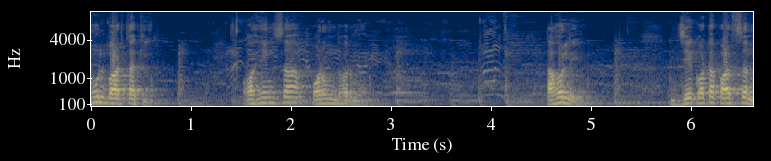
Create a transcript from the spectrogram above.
মূল বার্তা কি? অহিংসা পরম ধর্ম। তাহলে, যে কটা পার্সন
